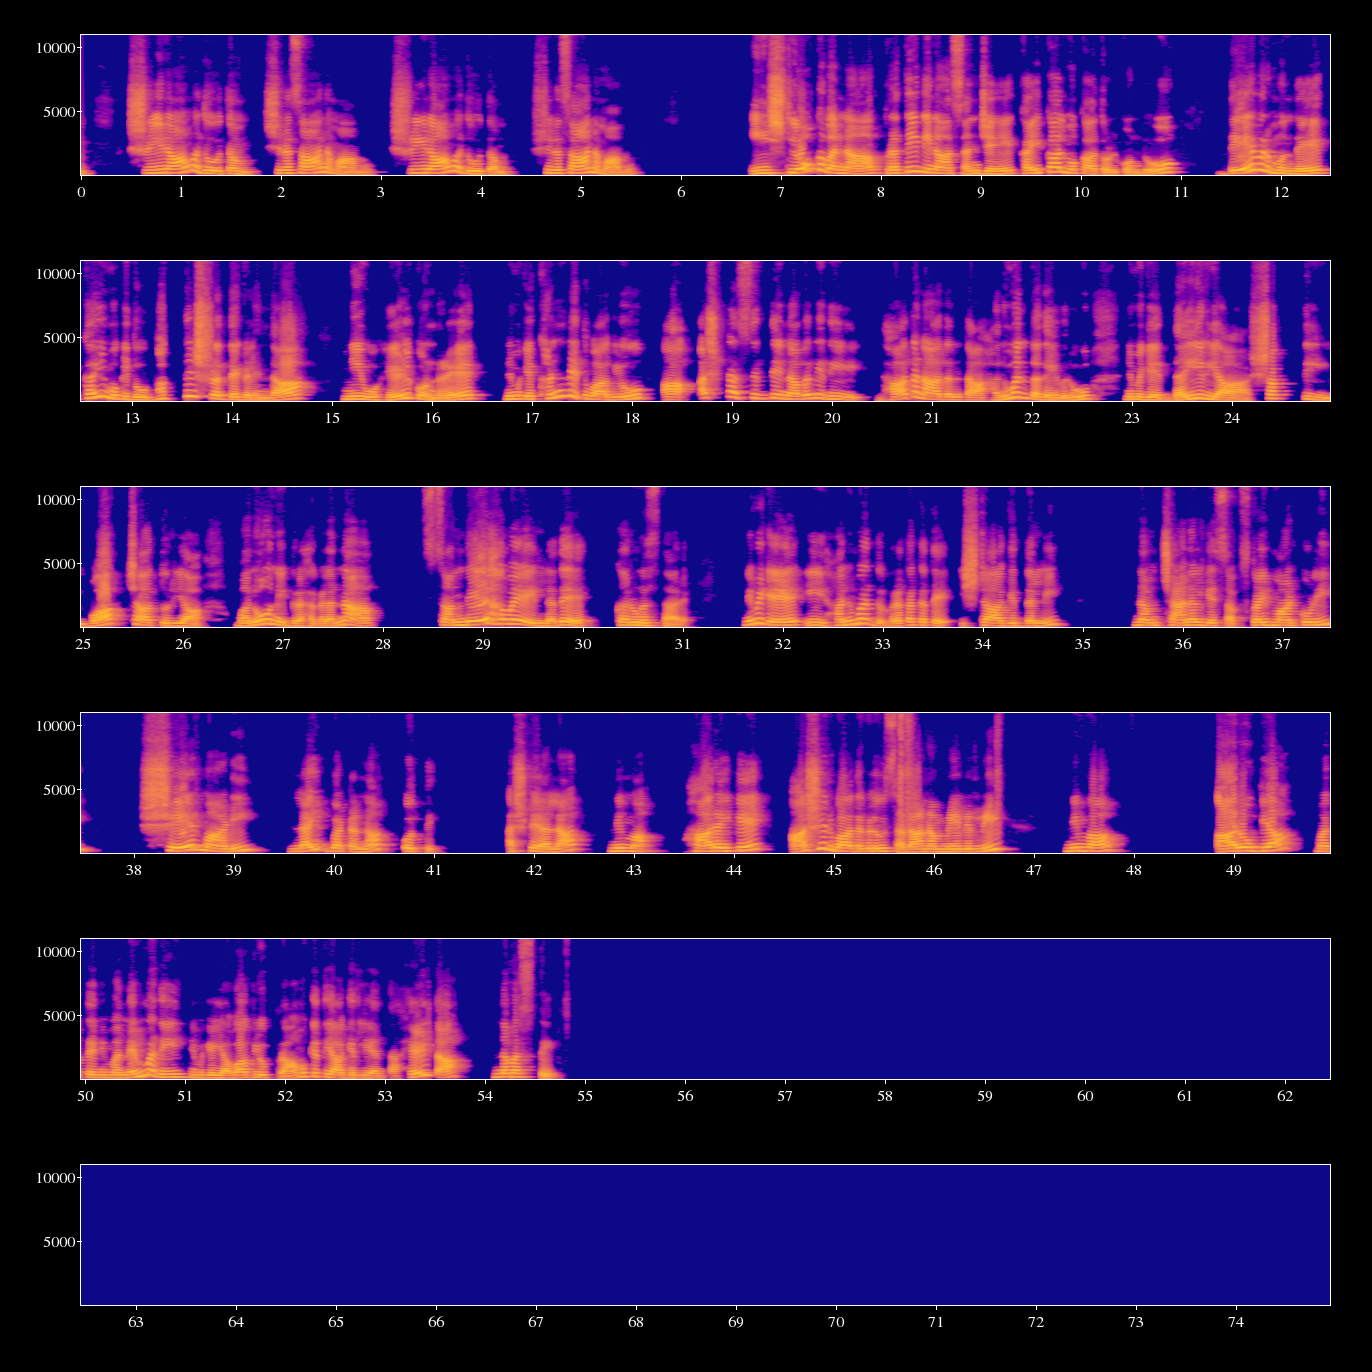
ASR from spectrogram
ಶ್ರೀರಾಮದೂತಂ ಶಿರಸಾ ನಮಾಮಿ ಶ್ರೀರಾಮದೂತಂ ಶಿರಸಾ ನಮಾಮಿ ಈ ಶ್ಲೋಕವನ್ನ ಪ್ರತಿದಿನ ಸಂಜೆ ಕೈಕಾಲ್ ಮುಖ ತೊಳ್ಕೊಂಡು ದೇವರ ಮುಂದೆ ಕೈ ಮುಗಿದು ಭಕ್ತಿ ಶ್ರದ್ಧೆಗಳಿಂದ ನೀವು ಹೇಳ್ಕೊಂಡ್ರೆ ನಿಮಗೆ ಖಂಡಿತವಾಗ್ಲೂ ಆ ಅಷ್ಟ ಸಿದ್ಧಿ ನವನಿಧಿ ಧಾತನಾದಂತ ಹನುಮಂತ ದೇವರು ನಿಮಗೆ ಧೈರ್ಯ, ಶಕ್ತಿ, ವಾಕ್ಚಾತುರ್ಯ, ಮನೋನಿಗ್ರಹಗಳನ್ನ ಸಂದೇಹವೇ ಇಲ್ಲದೆ ಕರುಣಿಸ್ತಾರೆ. ನಿಮಗೆ ಈ ಹನುಮದ್ ವ್ರತಕತೆ ಇಷ್ಟ ಆಗಿದ್ದಲ್ಲಿ ನಮ್ ಚಾನೆಲ್ಗೆ ಸಬ್ಸ್ಕ್ರೈಬ್ ಮಾಡ್ಕೊಳ್ಳಿ, ಶೇರ್ ಮಾಡಿ, ಲೈಕ್ ಬಟನ್ನ ಒತ್ತಿ. ಅಷ್ಟೇ ಅಲ್ಲ, ನಿಮ್ಮ ಹಾರೈಕೆ, ಆಶೀರ್ವಾದಗಳು ಸದಾ ನಮ್ಮ ಮೇಲಿರ್ಲಿ. ನಿಮ್ಮ ಆರೋಗ್ಯ ಮತ್ತೆ ನಿಮ್ಮ ನೆಮ್ಮದಿ ನಿಮಗೆ ಯಾವಾಗಲೂ ಪ್ರಾಮುಖ್ಯತೆ ಆಗಿರಲಿ ಅಂತ ಹೇಳ್ತಾ ನಮಸ್ತೆ.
